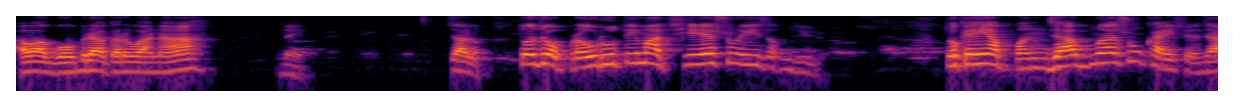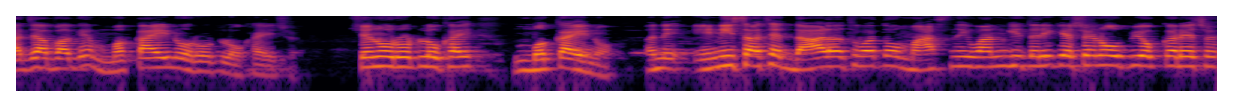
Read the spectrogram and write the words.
આવા ગોબરા કરવાના ચાલો, તો જો પ્રવૃત્તિમાં છે શું એ સમજી લો. તો કે અહીંયા પંજાબમાં શું ખાય છે? જાજા ભાગે મકાઈનો રોટલો ખાય છે. શેનો રોટલો ખાય? મકાઈનો. અને એની સાથે દાળ અથવા તો માંસની વાનગી તરીકે શેનો ઉપયોગ કરે છે?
